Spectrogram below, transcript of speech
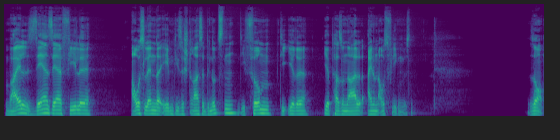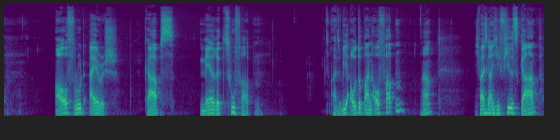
weil sehr, sehr viele Ausländer eben diese Straße benutzen, die Firmen, die ihre, ihr Personal ein- und ausfliegen müssen. So, auf Route Irish gab es mehrere Zufahrten. Also wie Autobahnauffahrten. Ja. Ich weiß gar nicht, wie viel es gab.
